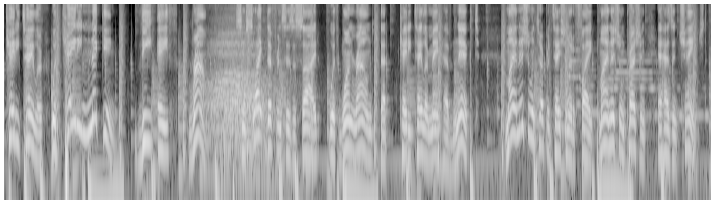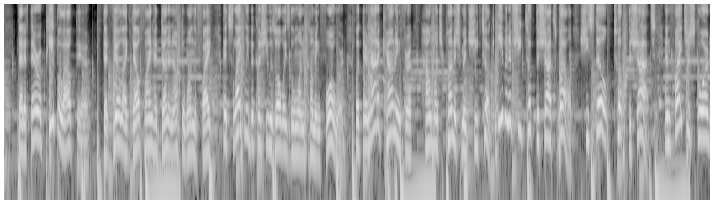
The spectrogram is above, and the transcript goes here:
Katie Taylor, with Katie nicking the eighth round. Some slight differences aside, with one round that Katie Taylor may have nicked, my initial interpretation of the fight, my initial impression, it hasn't changed. That if there are people out there that feel like Delphine had done enough to win the fight, it's likely because she was always the one coming forward. But they're not accounting for how much punishment she took. Even if she took the shots well, she still took the shots. And fights are scored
